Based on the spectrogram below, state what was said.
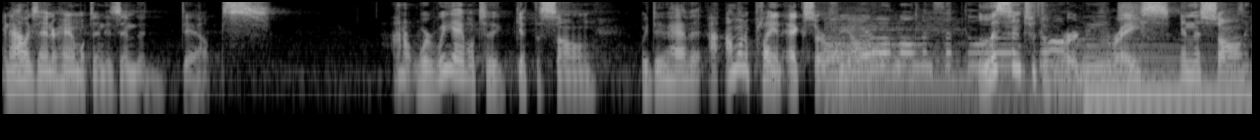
And Alexander Hamilton is in the depths. I don't, were we able to get the song? We do have it. I, am going to play an excerpt for y'all. Listen to the word grace in this song.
